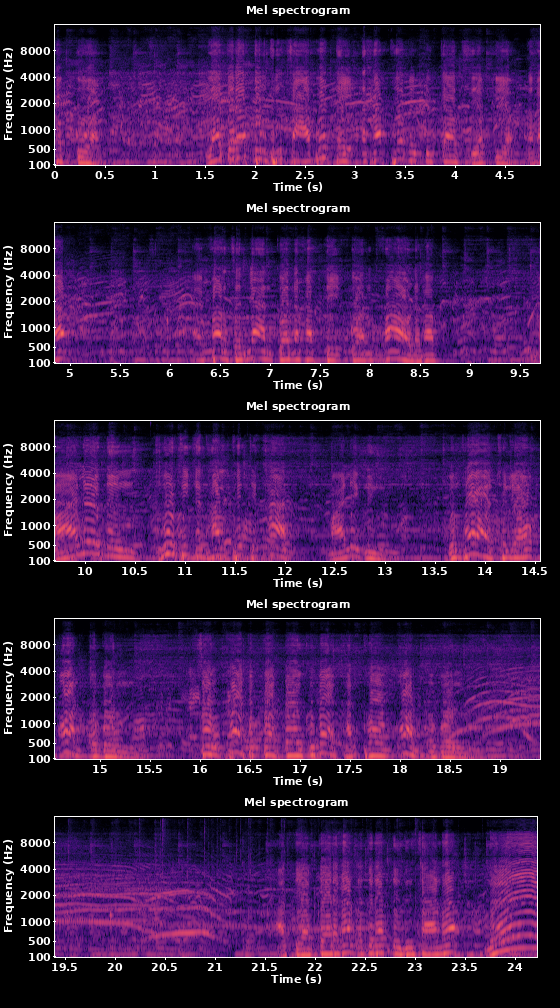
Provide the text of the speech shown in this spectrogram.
ประกวดเราจะรับหนึ่งถึงสามเพื่อเตะนะครับ เพื่อไม่เป็นการเสียเปรียบนะครับให้ ฟังสัญญาณก่อนนะครับเตะก่อนเข้านะครับ หมายเลขหนึ่งผู้ที่จะทำเพชรฆาตหมายเลขหนึ่งคุณพ่อเฉลียวอ้อนอุบลส่งเข้าประกวดโดยคุณแม่ขันทองอ้อนอุบลอาเตรียมตัวนะครับเราจะนับหนึ่งถึงสามครับหนึ่ง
